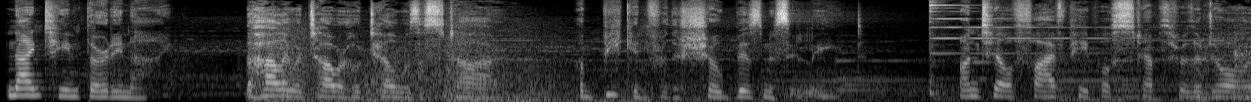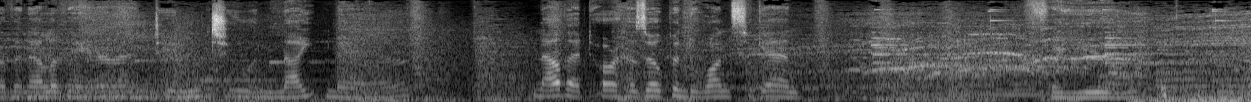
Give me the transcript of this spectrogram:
1939. The Hollywood Tower Hotel was a star, a beacon for the show business elite. Until five people stepped through the door of an elevator and into a nightmare. Now that door has opened once again. For you.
